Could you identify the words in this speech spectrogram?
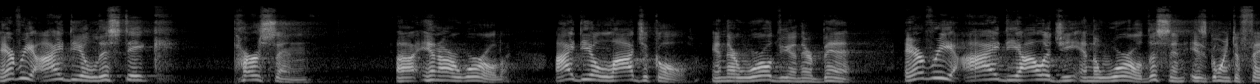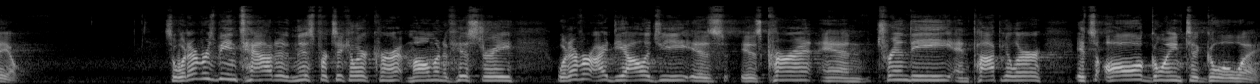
every idealistic person uh, in our world, ideological in their worldview and their bent, every ideology in the world, listen, is going to fail. So, whatever is being touted in this particular current moment of history, whatever ideology is, is current and trendy and popular, it's all going to go away.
